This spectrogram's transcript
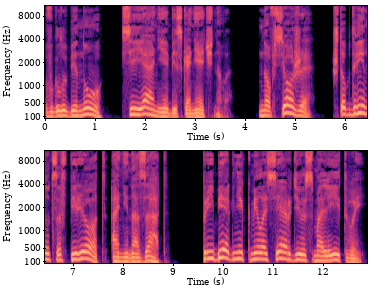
в глубину сияния бесконечного. Но все же, чтоб двинуться вперед, а не назад, прибегни к милосердию с молитвой,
